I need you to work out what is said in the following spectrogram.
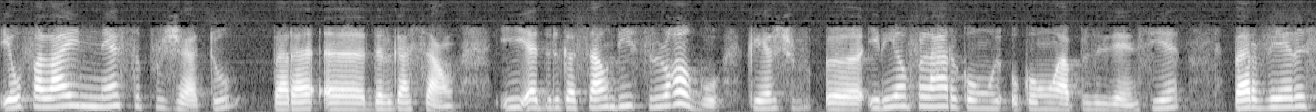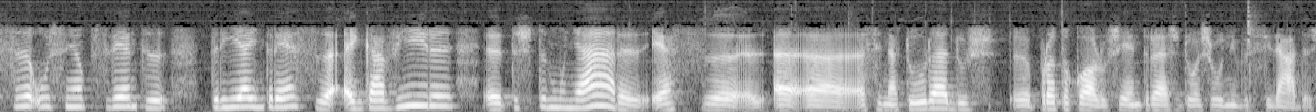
eu falei nesse projeto para a delegação. E a delegação disse logo que eles iriam falar com, com a presidência para ver se o senhor presidente teria interesse em cá vir eh, testemunhar essa assinatura dos eh, protocolos entre as duas universidades.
